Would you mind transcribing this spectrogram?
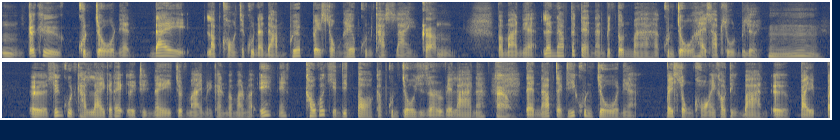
อืมก็คือคุณโจเนี่ยได้รับของจากคุณอดัมเพื่อไปส่งให้กับคุณคัสไลครับอืมประมาณเนี้ยแล้วนับตั้งแต่นั้นเป็นต้นมาคุณโจก็หายสาบสูญไปเลย อืมเออซึ่งคุณคันไลก็ได้เอ่ยถึงในจดหมายเหมือนกันประมาณว่าเอ๊ะเนี่ยเขาก็เขียนติดต่อกับคุณโจอยู่ตลอดเวลานะอ้าวแต่นับจากที่คุณโจเนี่ย ไปส่งของให้เขาถึงบ้าน เออ ไปไป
